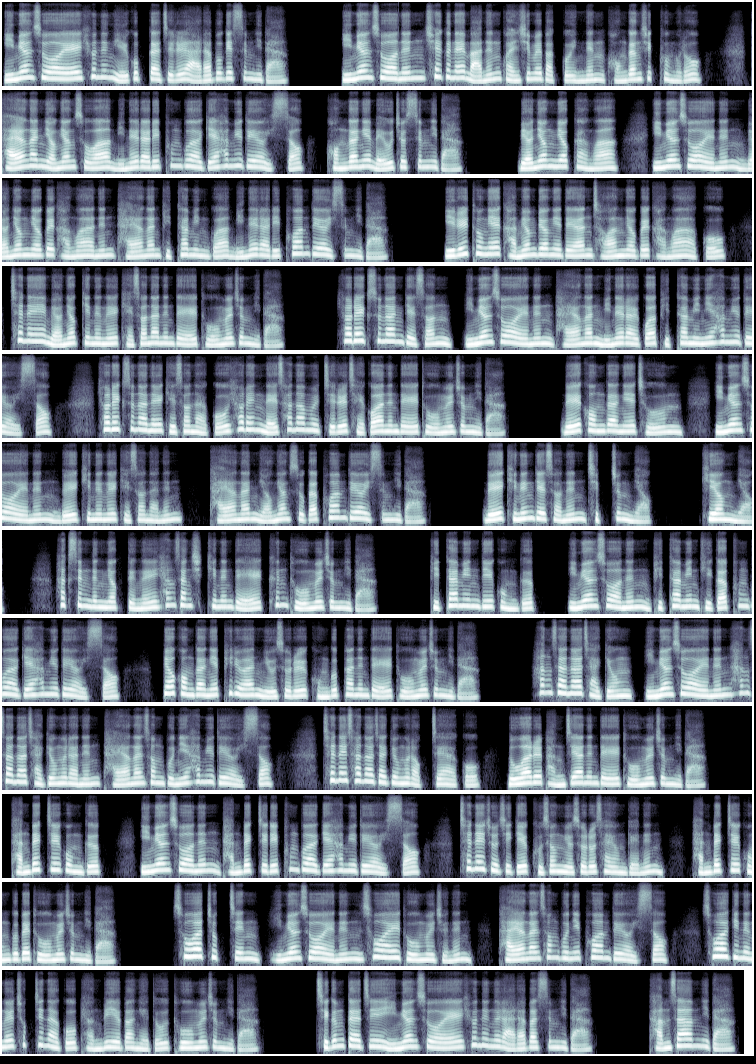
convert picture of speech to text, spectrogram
이면수어의 효능 7가지를 알아보겠습니다. 이면수어는 최근에 많은 관심을 받고 있는 건강식품으로 다양한 영양소와 미네랄이 풍부하게 함유되어 있어 건강에 매우 좋습니다. 면역력 강화, 이면수어에는 면역력을 강화하는 다양한 비타민과 미네랄이 포함되어 있습니다. 이를 통해 감염병에 대한 저항력을 강화하고 체내의 면역 기능을 개선하는 데에 도움을 줍니다. 혈액순환 개선, 이면수어에는 다양한 미네랄과 비타민이 함유되어 있어 혈액순환을 개선하고 혈액 내 산화물질을 제거하는 데에 도움을 줍니다. 뇌 건강에 좋음, 이면수어에는 뇌 기능을 개선하는 다양한 영양소가 포함되어 있습니다. 뇌 기능 개선은 집중력, 기억력, 학습 능력 등을 향상시키는 데에 큰 도움을 줍니다. 비타민 D 공급, 이면수어는 비타민 D가 풍부하게 함유되어 있어 뼈 건강에 필요한 요소를 공급하는 데에 도움을 줍니다. 항산화 작용, 이면수어에는 항산화 작용을 하는 다양한 성분이 함유되어 있어 체내 산화 작용을 억제하고 노화를 방지하는 데에 도움을 줍니다. 단백질 공급, 이면수어는 단백질이 풍부하게 함유되어 있어 체내 조직의 구성 요소로 사용되는 단백질 공급에 도움을 줍니다. 소화 촉진, 이면수어에는 소화에 도움을 주는 다양한 성분이 포함되어 있어 소화 기능을 촉진하고 변비 예방에도 도움을 줍니다. 지금까지 이면수어의 효능을 알아봤습니다. 감사합니다.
